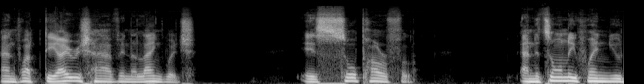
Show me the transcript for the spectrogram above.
And what the Irish have in a language is so powerful and it's only when you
